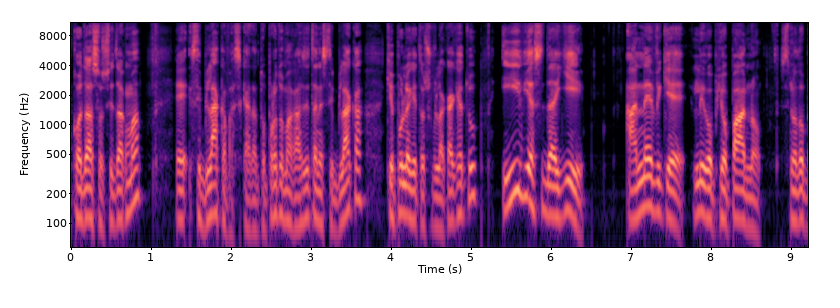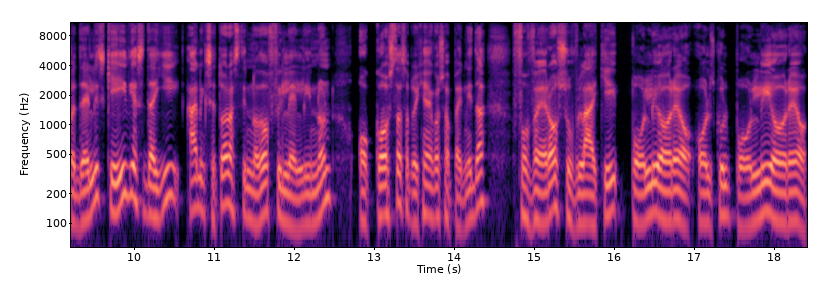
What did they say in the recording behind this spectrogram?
κοντά στο Σύνταγμα. Ε, στην πλάκα βασικά ήταν. Το πρώτο μαγαζί ήταν στην πλάκα και πουλάγε τα σουβλακάκια του. Η ίδια συνταγή ανέβηκε λίγο πιο πάνω στην οδό Πεντέλης και η ίδια συνταγή άνοιξε τώρα στην οδό Φιλελίνων. Ο Κώστας από το 1950. Φοβερό σουβλάκι. Πολύ ωραίο old school. Πολύ ωραίο.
